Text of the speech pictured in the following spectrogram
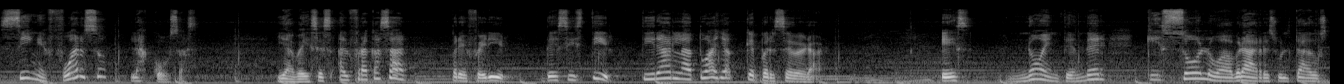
sin esfuerzo las cosas y a veces al fracasar preferir desistir, tirar la toalla que perseverar. Es no entender que solo habrá resultados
